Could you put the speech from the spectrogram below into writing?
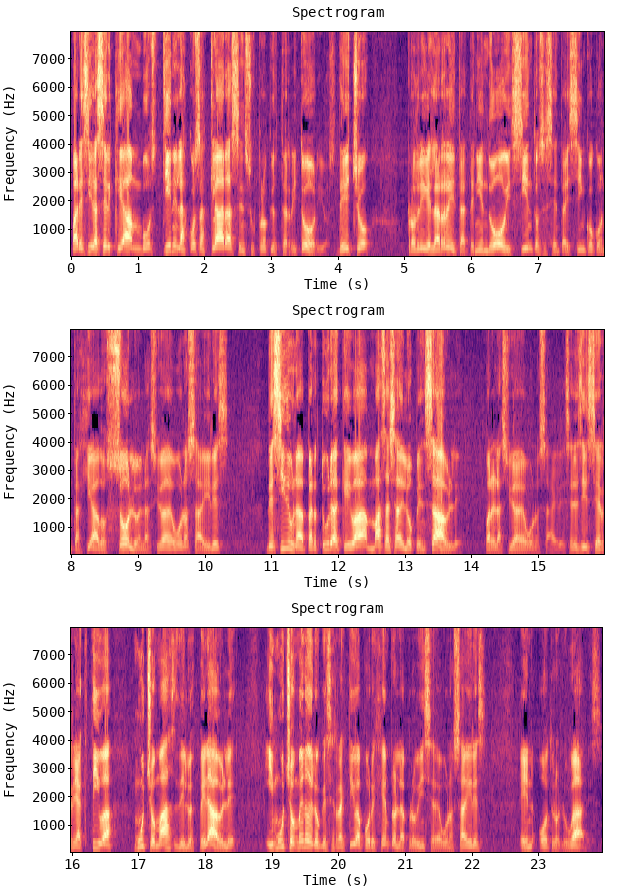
pareciera ser que ambos tienen las cosas claras en sus propios territorios. De hecho, Rodríguez Larreta, teniendo hoy 165 contagiados solo en la ciudad de Buenos Aires, decide una apertura que va más allá de lo pensable para la ciudad de Buenos Aires. Es decir, se reactiva mucho más de lo esperable y mucho menos de lo que se reactiva, por ejemplo, en la provincia de Buenos Aires, en otros lugares.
